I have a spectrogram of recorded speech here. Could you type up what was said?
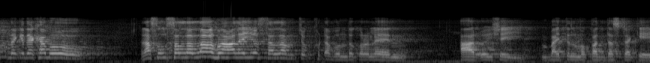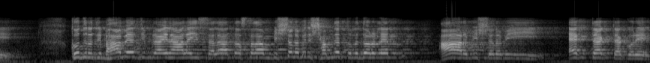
আপনাকে দেখাবো। রাসুল সাল্লাহ আলাইসাল্লাম চক্ষুটা বন্ধ করলেন আর ওই সেই বাইতুল মোকদ্দাসটাকে কুদরতি ভাবে জিব্রাইল আলাই সালাম বিশ্বনবীর সামনে তুলে ধরলেন। আর বিশ্বনবী একটা একটা করে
